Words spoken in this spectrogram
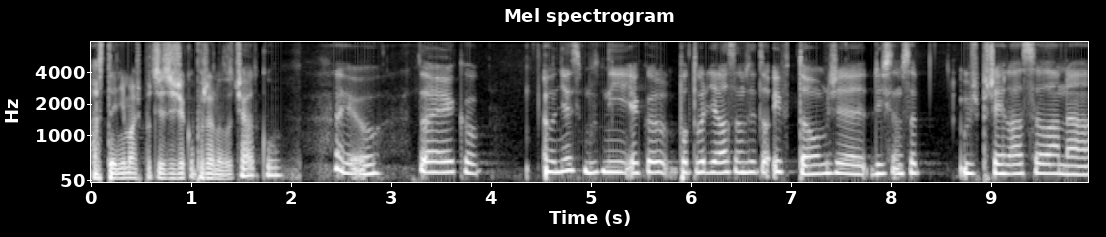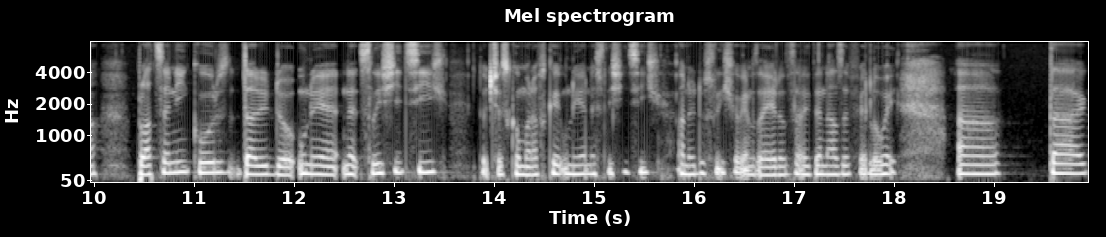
A stejně máš pocit, že jsi jako pořád na začátku? A jo, to je jako hodně smutný, jako potvrdila jsem si to i v tom, že když jsem se už přihlásila na placený kurz tady do Unie neslyšících, do Českomoravské unie neslyšících a nedoslýchavých, to je jedno, celý ten název je dlouhý. A, tak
